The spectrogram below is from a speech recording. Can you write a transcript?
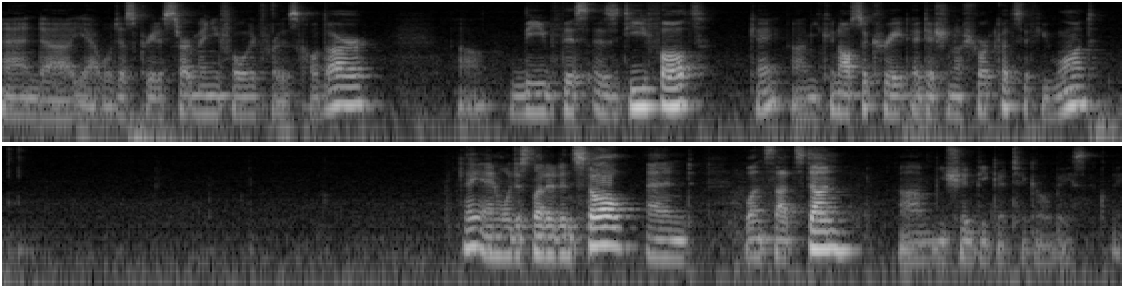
And uh, yeah, we'll just create a start menu folder for this called R. I'll leave this as default, okay? Um, you can also create additional shortcuts if you want. Okay, and we'll just let it install, and once that's done, um, you should be good to go, basically.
